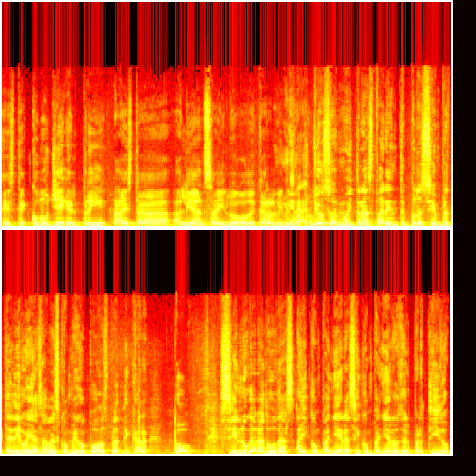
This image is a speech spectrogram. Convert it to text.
Este, ¿Cómo llega el PRI a esta alianza y luego de cara al 24? Mira, yo soy muy transparente, por eso siempre te digo, ya sabes, conmigo podemos platicar todo. Sin lugar a dudas, hay compañeras y compañeros del partido,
